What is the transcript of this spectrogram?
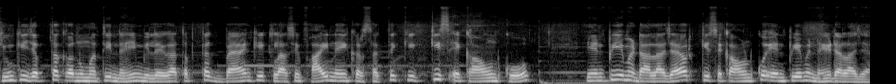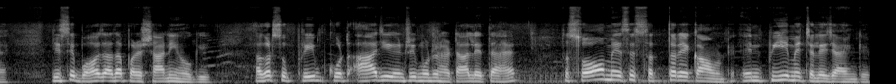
क्योंकि जब तक अनुमति नहीं मिलेगा, तब तक बैंक ये क्लासीफाई नहीं कर सकते कि किस अकाउंट को एनपीए में डाला जाए और किस अकाउंट को एनपीए में नहीं डाला जाए, जिससे बहुत ज़्यादा परेशानी होगी। अगर सुप्रीम कोर्ट आज ये एंट्री मॉडल हटा लेता है तो 100 में से 70 अकाउंट एनपीए में चले जाएँगे।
